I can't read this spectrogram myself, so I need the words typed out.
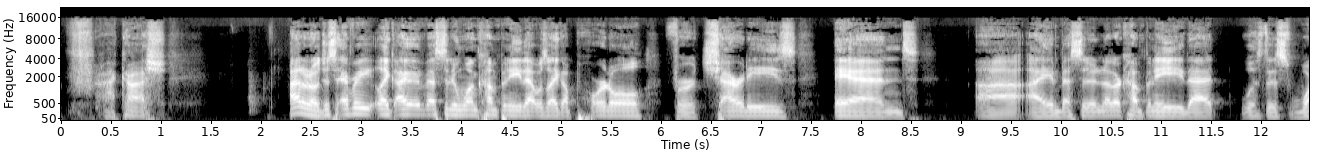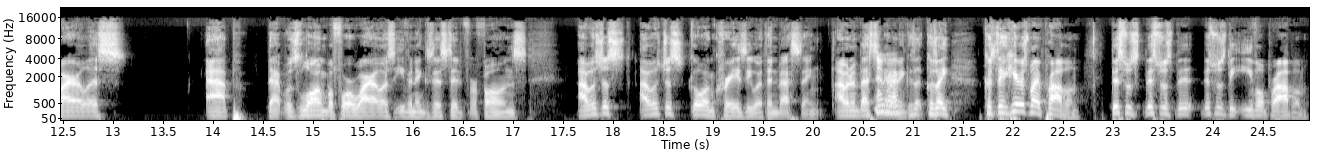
gosh, I don't know. Just every like, I invested in one company that was like a portal for charities, and uh, I invested in another company that was this wireless app that was long before wireless even existed for phones. I was just I was just going crazy with investing. I would invest in Okay. everything because I because here's my problem. This was this was the this was the evil problem,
